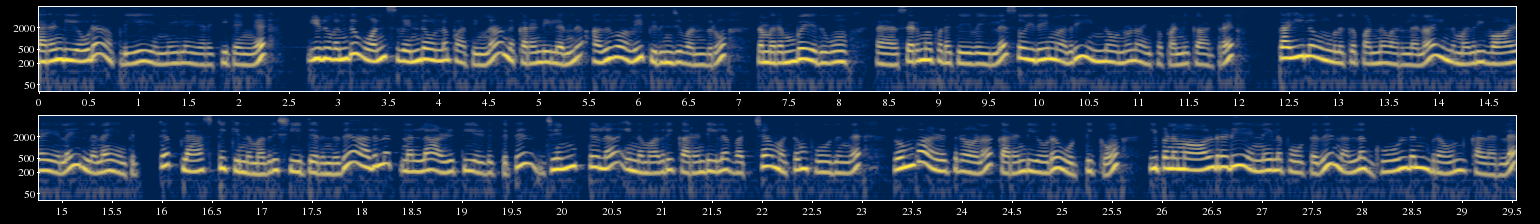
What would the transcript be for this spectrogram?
கரண்டியோடு அப்படியே எண்ணெயில் இறக்கிட்டேங்க. இது வந்து ஒன்ஸ் வெந்த உடனே பார்த்தீங்கன்னா அந்த கரண்டியிலேருந்து அதுவாகவே பிரிஞ்சு வந்துடும் நம்ம ரொம்ப எதுவும் சிரமப்பட தேவையில்லை. ஸோ இதே மாதிரி இன்னொன்று நான் இப்போ பண்ணி காட்டுறேன். கையில் உங்களுக்கு பண்ண வரலனா இந்த மாதிரி வாழை இலை இல்லைனா என்கிட்ட பிளாஸ்டிக் இந்த மாதிரி ஷீட் இருந்தது. அதில் நல்லா அழுத்தி எடுத்துட்டு ஜென்ட்டில் இந்த மாதிரி கரண்டியில் வச்சா மட்டும் போதுங்க. ரொம்ப அழுத்தினோன்னா கரண்டியோட ஒட்டிக்கும். இப்போ நம்ம ஆல்ரெடி எண்ணெயில் போட்டது நல்ல கோல்டன் ப்ரௌன் கலரில்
